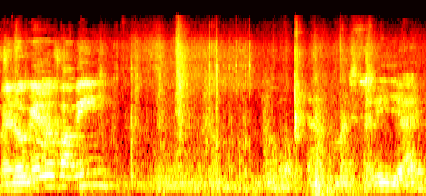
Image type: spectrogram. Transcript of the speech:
¿Me lo quedo para mí? Mascarilla, ¿eh?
